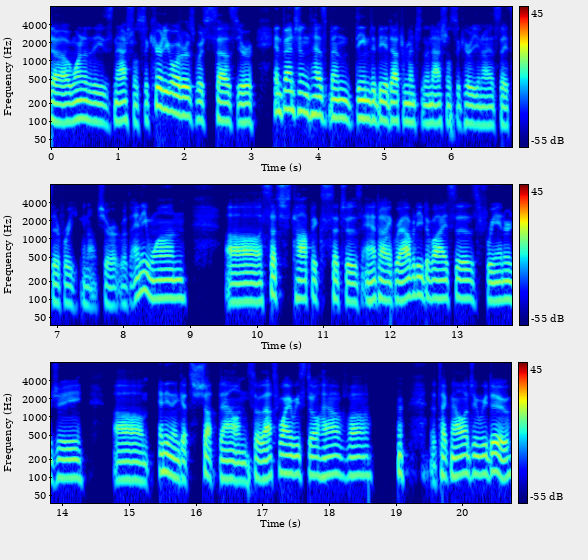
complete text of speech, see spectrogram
uh, one of these national security orders which says your invention has been deemed to be a detriment to the national security of the united states therefore you cannot share it with anyone uh, such topics such as anti-gravity devices free energy um, anything gets shut down so that's why we still have uh, the technology we do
